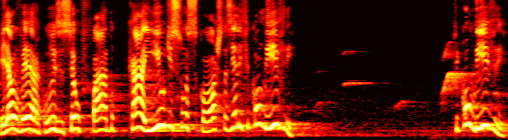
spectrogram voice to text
Ele, ao ver a cruz, o seu fardo caiu de suas costas e ele ficou livre. Ficou livre.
